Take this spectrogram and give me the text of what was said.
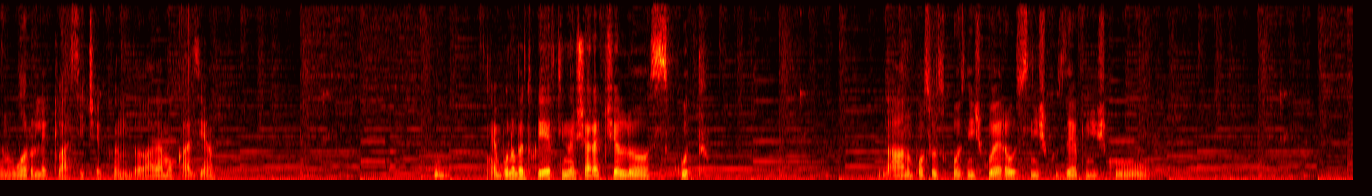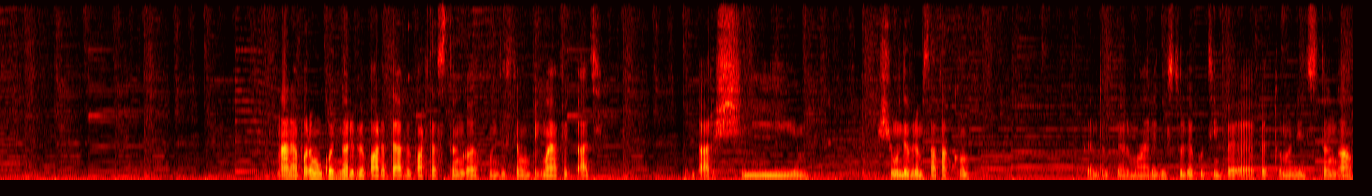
în war clasice când aveam ocazia. E bună pentru că e ieftină și are acel uh, scut. Da, nu poți să-l scoți nici cu Eros, nici cu Zep, nici cu... Da, ne apărăm în continuare pe partea, pe partea stângă, unde suntem un pic mai afectați, dar și, și unde vrem să atacăm. Pentru că el mai are destul de puțin pe, pe turnul din stânga.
